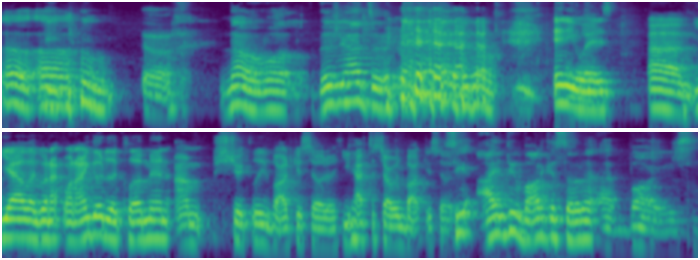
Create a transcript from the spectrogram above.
Oh, oh um, no. Well, there's your answer. No. Anyways, um, yeah, like when I when I go to the club, man, I'm strictly vodka soda. You have to start with vodka soda. See, I do vodka soda at bars.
